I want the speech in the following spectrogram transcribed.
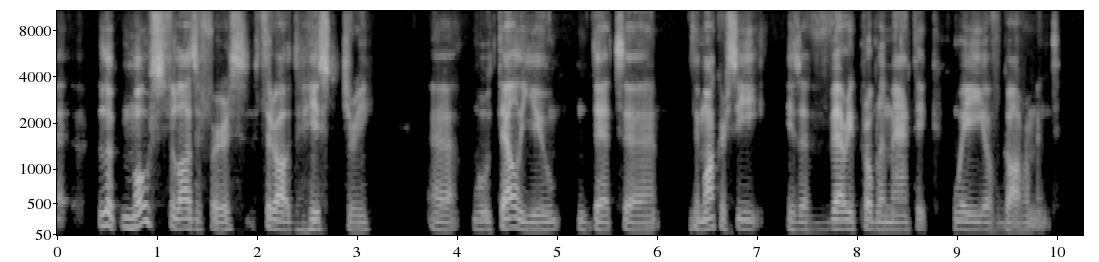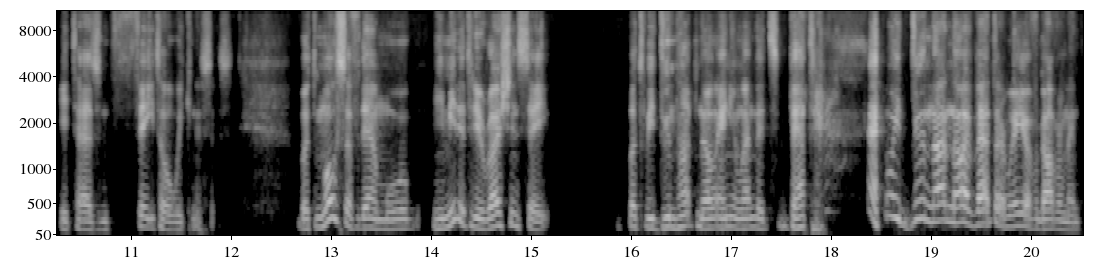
Uh, look, most philosophers throughout history uh, will tell you that uh, democracy is a very problematic way of government. It has fatal weaknesses. But most of them will immediately rush and say, but we do not know anyone that's better. we do not know a better way of government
